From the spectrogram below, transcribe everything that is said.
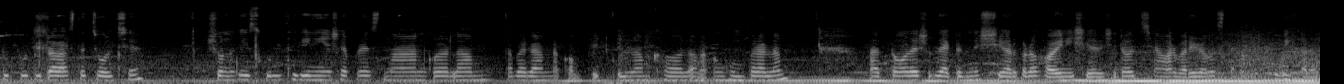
দুপুর দুটা বাজতে চলছে। সোনুকে স্কুল থেকে নিয়ে আসার পরে স্নান করালাম, তারপরে রান্না কমপ্লিট করলাম, খাওয়ালাম, এখন ঘুম পাড়ালাম। আর তোমাদের সাথে একটা জিনিস শেয়ার করা হয়নি শেয়ার সেটা হচ্ছে আমার বাড়ির অবস্থা এখন খুবই খারাপ।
